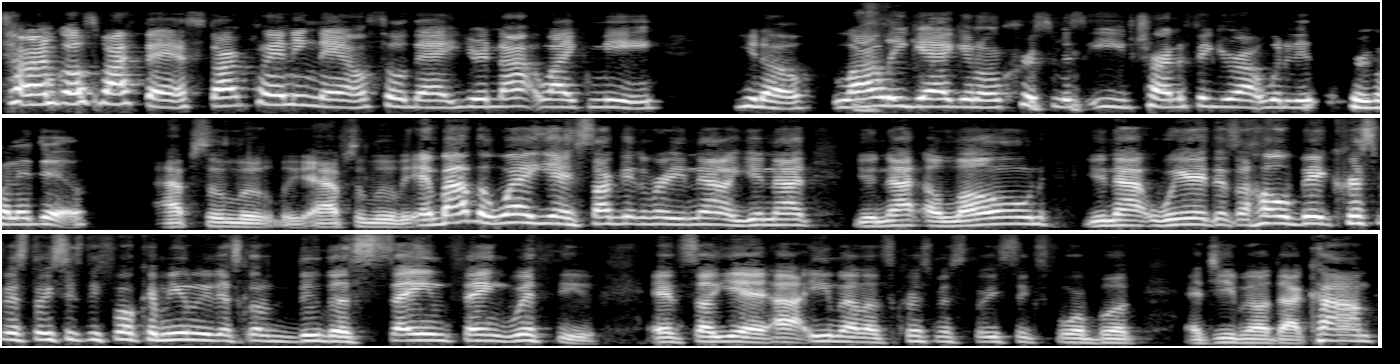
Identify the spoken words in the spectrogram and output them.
time goes by fast. Start planning now so that you're not like me, you know, lollygagging on Christmas Eve trying to figure out what it is that you're gonna do. Absolutely, absolutely. And by the way, yeah, start getting ready now. You're not you're not alone. You're not weird. There's a whole big Christmas 364 community that's going to do the same thing with you. And so, yeah, uh, email us Christmas364book at gmail.com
